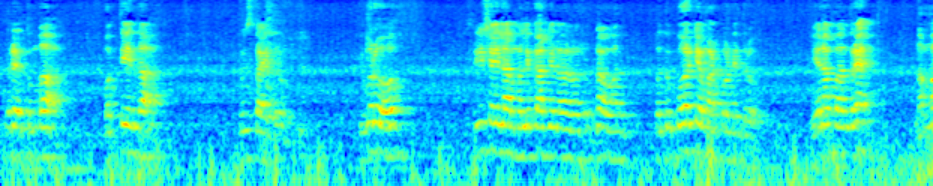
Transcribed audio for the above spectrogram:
ಅಂದರೆ ತುಂಬ ಭಕ್ತಿಯಿಂದ ಪೂಜಿಸ್ತಾ ಇದ್ದರು ಇವರು ಶ್ರೀಶೈಲ ಮಲ್ಲಿಕಾರ್ಜುನವರನ್ನ ಒಂದ್- ಕೋರಿಕೆ ಮಾಡಿಕೊಂಡಿದ್ರು. ಏನಪ್ಪ ಅಂದರೆ ನಮ್ಮ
